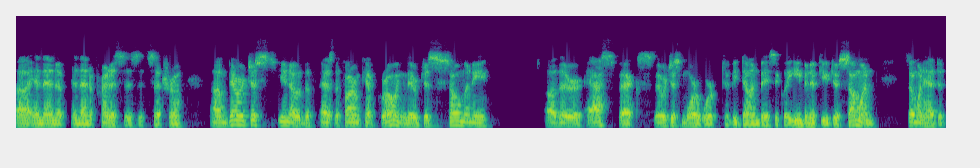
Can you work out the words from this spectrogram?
uh, and then and then apprentices, etc. Um, there were just you know the as the farm kept growing, there were just so many other aspects. There were just more work to be done, basically. Even if you just someone someone had to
